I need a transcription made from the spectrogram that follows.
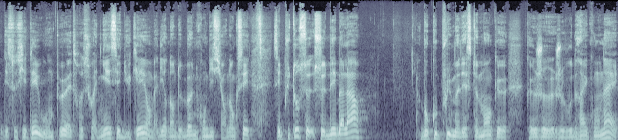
des sociétés où on peut être soigné, s'éduquer, on va dire, dans de bonnes conditions. Donc c'est plutôt ce, ce débat-là beaucoup plus modestement que, que je, voudrais qu'on ait.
